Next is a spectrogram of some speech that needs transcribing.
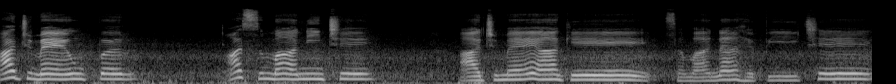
आज मैं ऊपर, आसमां नीचे। आज मैं आगे, समाना है पीछे।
